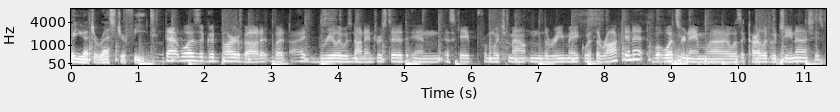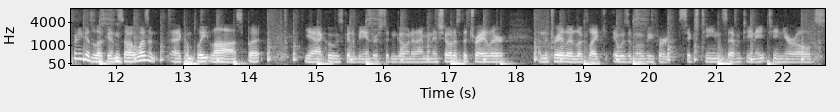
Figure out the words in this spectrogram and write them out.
But you got to rest your feet. That was a good part about it, but I really was not interested in Escape from Witch Mountain, the remake with The Rock in it. But what's her name? Uh, was it Carla Gugino? She's pretty good looking, so it wasn't a complete loss. But yeah, who's going to be interested in going to that? I mean, they showed us the trailer, and the trailer looked like it was a movie for 16, 17, 18 year olds.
